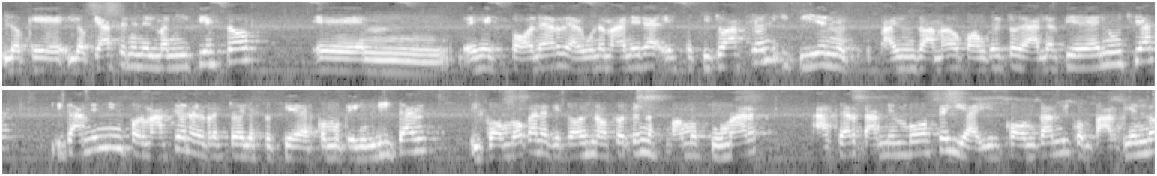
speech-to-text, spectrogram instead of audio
lo que, lo que hacen en el manifiesto eh, es exponer de alguna manera esta situación y piden, hay un llamado concreto de alerta y de denuncia y también de información al resto de la sociedad, como que invitan y convocan a que todos nosotros nos podamos sumar a hacer también voces y a ir contando y compartiendo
